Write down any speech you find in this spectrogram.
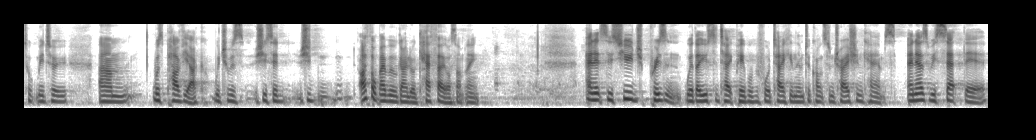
took me to, um, was Pawiak, which was, she said, she, I thought maybe we were going to a cafe or something. And it's this huge prison where they used to take people before taking them to concentration camps. And as we sat there,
